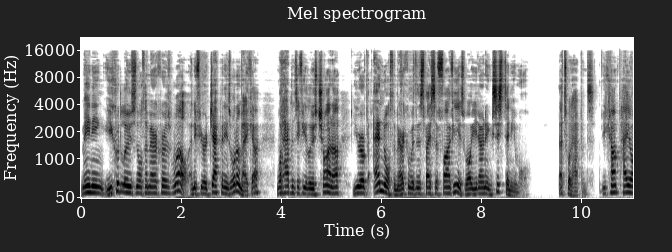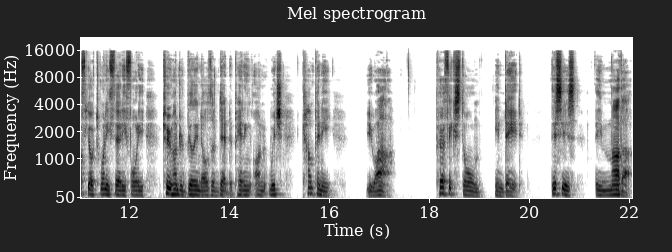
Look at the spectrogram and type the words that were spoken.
meaning you could lose North America as well. And if you're a Japanese automaker, what happens if you lose China, Europe, and North America within the space of five years? Well, you don't exist anymore. That's what happens. You can't pay off your 20, 30, 40, $200 billion of debt, depending on which company you are. Perfect storm indeed. This is the mother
